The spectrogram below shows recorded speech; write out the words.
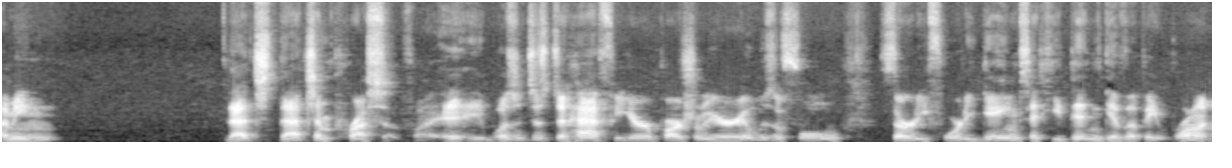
I mean, that's that's impressive. It, it wasn't just a half a year, partial year. It was a full 30, 40 games that he didn't give up a run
